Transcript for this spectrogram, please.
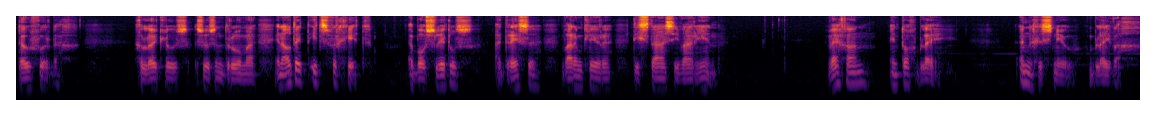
dou voor dag geluidloos soos in drome en altyd iets vergeet. 'n bos sleutels adresse warm klere die stasie waarheen. Weggaan en tog bly. Ingesneeu bly wag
